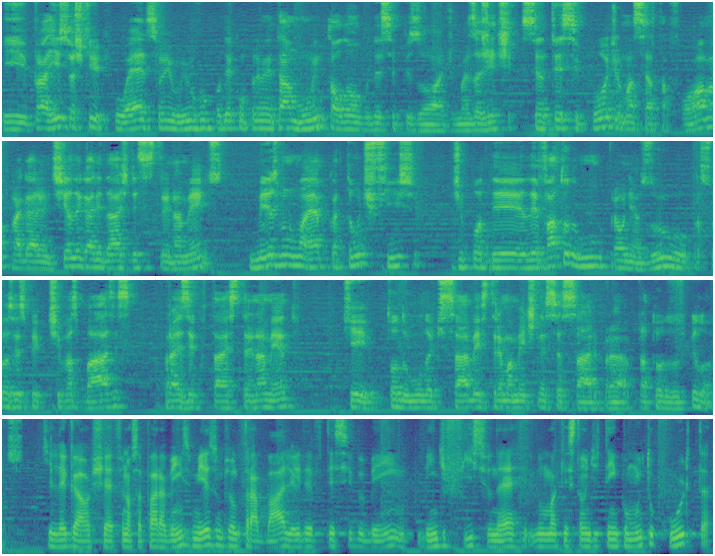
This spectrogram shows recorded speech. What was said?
e para isso acho que o Edson e o Will vão poder complementar muito ao longo desse episódio, mas a gente se antecipou de uma certa forma para garantir a legalidade desses treinamentos, mesmo numa época tão difícil de poder levar todo mundo para a Uniazul ou para suas respectivas bases para executar esse treinamento, que todo mundo aqui sabe é extremamente necessário para todos os pilotos. Que legal, chefe. Nossa, parabéns mesmo pelo trabalho. Aí deve ter sido bem, bem difícil, né? Numa questão de tempo muito curta,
